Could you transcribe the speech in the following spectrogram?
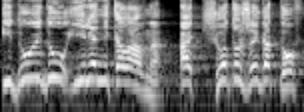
Иду, иду, Елена Николаевна, отчет уже готов.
